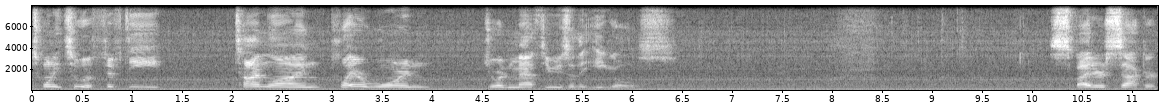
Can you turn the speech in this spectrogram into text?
22 of 50 timeline player worn Jordan Matthews of the Eagles. Spiders Soccer.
